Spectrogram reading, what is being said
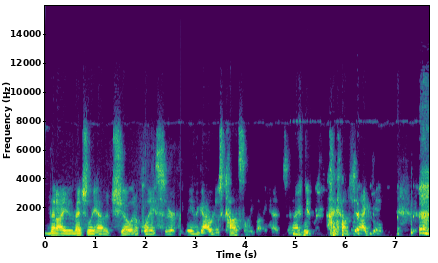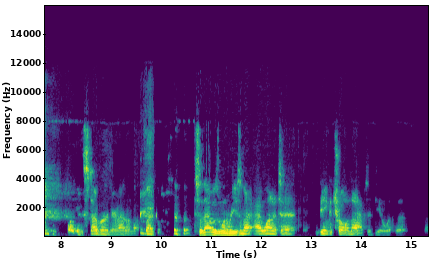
then I eventually had a show at a place, or me and the guy were just constantly butting heads, and I I, I can't. I'm fucking stubborn, or I don't know, but so that was one reason I, I wanted to be in control and not have to deal with a, a,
